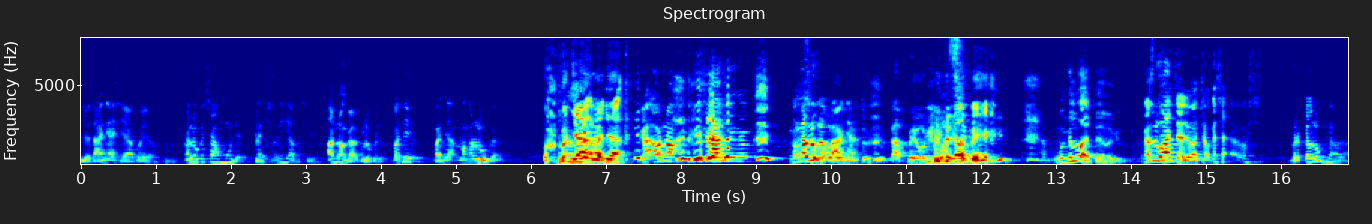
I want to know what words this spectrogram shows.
ya tanya sih aku ya. Hmm. Kalau kesahmu deh, Blackstone ini apa sih? Ono nggak keluh? Pasti banyak mengeluh gak? banyak banyak. Gak ono yang mengeluh banyak. kabeh ono Kabeh. Mengeluh ada mengeluh. Ngeluh aja yo, ojo kesah berkeluhnya ono.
